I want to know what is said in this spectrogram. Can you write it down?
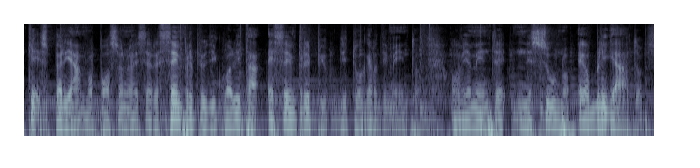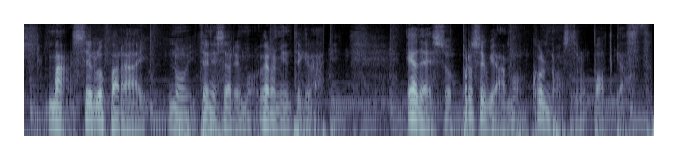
che speriamo possano essere sempre più di qualità e sempre più di tuo gradimento. Ovviamente nessuno è obbligato, ma se lo farai noi te ne saremo veramente grati. E adesso proseguiamo col nostro podcast.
